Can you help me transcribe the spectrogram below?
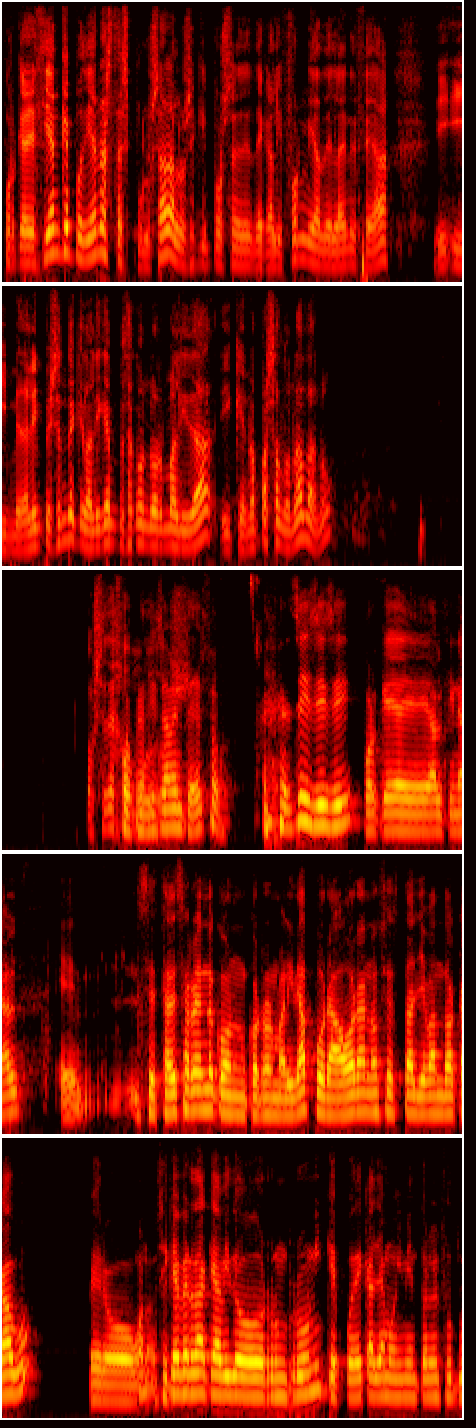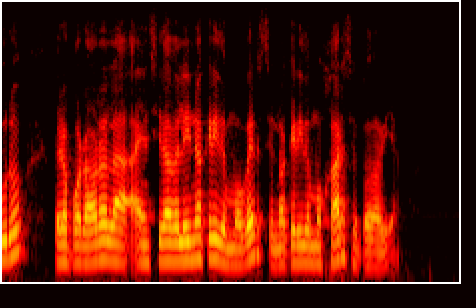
Porque decían que podían hasta expulsar a los equipos eh, de California de la NCA y, me da la impresión de que la liga empezó con normalidad y que no ha pasado nada, ¿no? Os he dejado pues precisamente eso. sí, sí, sí, porque al final eh, se está desarrollando con, normalidad. Por ahora no se está llevando a cabo, pero bueno, sí que es verdad que ha habido run run y que puede que haya movimiento en el futuro, pero por ahora la NCAA no ha querido moverse, no ha querido mojarse todavía.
